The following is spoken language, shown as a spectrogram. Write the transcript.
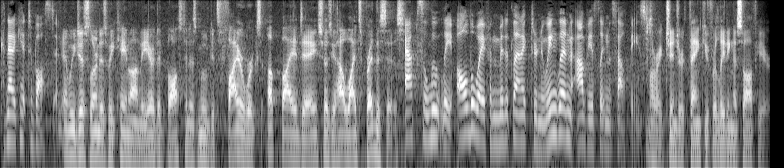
Connecticut to Boston. And we just learned as we came on the air that Boston has moved its fireworks up by a day. Shows you how widespread this is. Absolutely. All the way from the mid Atlantic through New England and obviously in the southeast. All right, Ginger, thank you for leading us off here.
